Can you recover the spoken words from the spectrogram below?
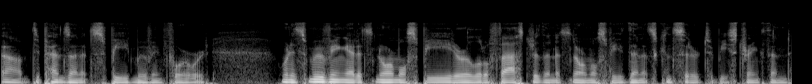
um, depends on its speed moving forward. When it's moving at its normal speed or a little faster than its normal speed, then it's considered to be strengthened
